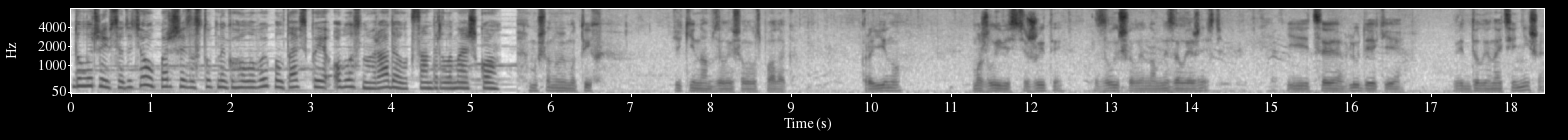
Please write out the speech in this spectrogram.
Долучився до цього перший заступник голови Полтавської обласної ради Олександр Лемешко. Ми шануємо тих, які нам залишили у спадок країну, можливість жити, залишили нам незалежність. І це люди, які віддали найцінніше,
